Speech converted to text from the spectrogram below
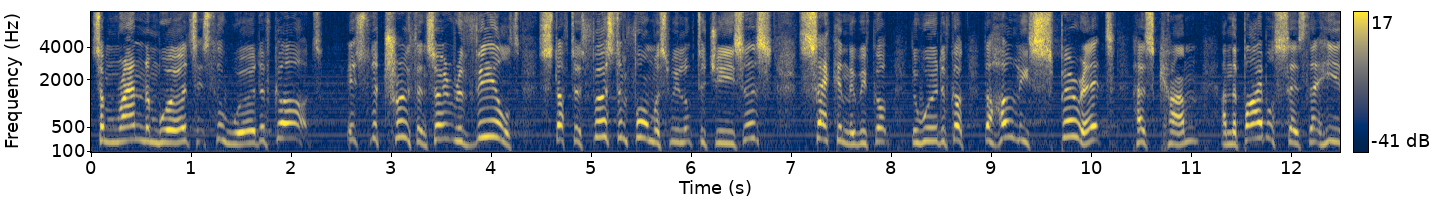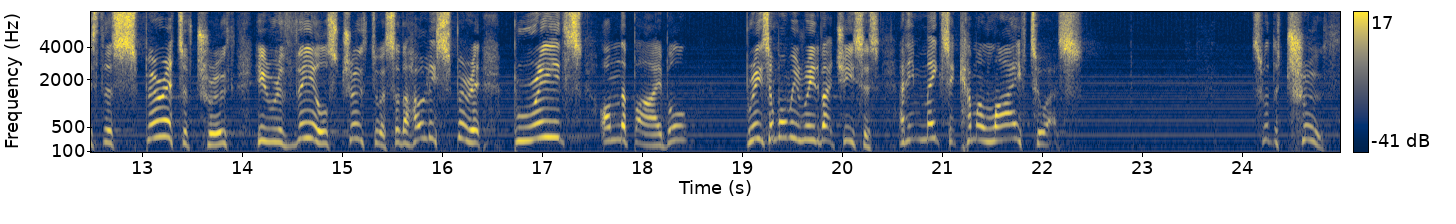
some random words, it's the word of God. It's the truth. And so it reveals stuff to us. First and foremost, we look to Jesus. Secondly, we've got the Word of God. The Holy Spirit has come, and the Bible says that He is the Spirit of truth. He reveals truth to us. So the Holy Spirit breathes on the Bible breathes on what we read about Jesus, and it makes it come alive to us. It's what the truth,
